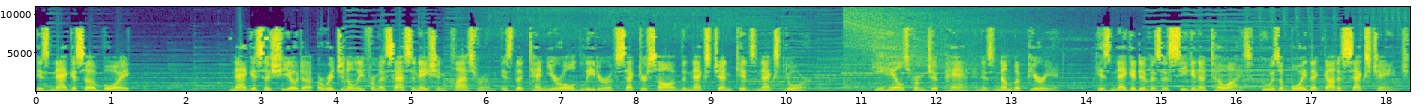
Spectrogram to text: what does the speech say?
Is Nagisa a boy? Nagisa Shiota, originally from Assassination Classroom, is the 10-year-old leader of Sector SAW of the Next Gen Kids Next Door. He hails from Japan and is Numbuh period. His negative is Asigan Atoihs, who was a boy that got a sex change.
